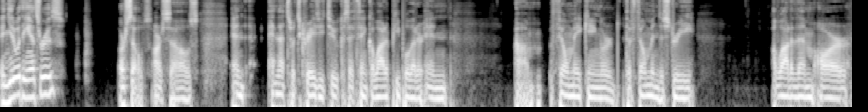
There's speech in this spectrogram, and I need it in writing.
And you know what the answer is? Ourselves. ourselves and and that's what's crazy too because i think a lot of people that are in um, filmmaking or the film industry a lot of them are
